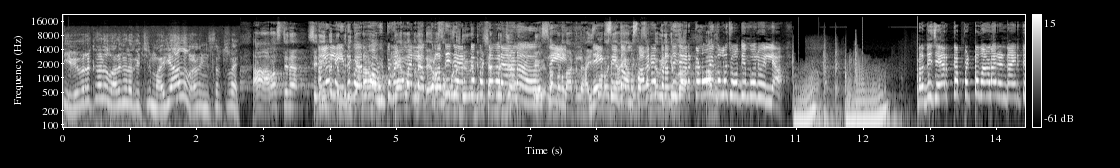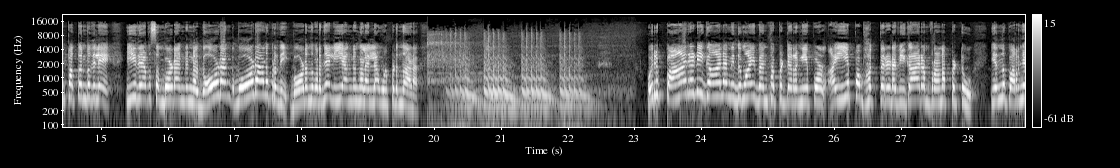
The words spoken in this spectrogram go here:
ഈ വിവരക്കേട് പറഞ്ഞതൊക്കെ ഇച്ചിരി മര്യാദ വേണം ഇൻസ്പെക്ടറെ ആ അറസ്റ്റിന് ശരിയും അല്ലല്ല തെറ്റും ഇത് വെറും വിധിക്കാനാണോ അഭിപ്രായമല്ല. കേരളത്തിലെ ദേവസ്വം പ്രതി ബോർഡ് ഡിവിഷൻ ബെഞ്ച് ചേർക്കപ്പെട്ടവരാണ് ശ്രീ നമ്മുടെ നാട്ടിൽ ഹൈക്കോടതി പ്രതി ചേർക്കപ്പെട്ടതാണ് രണ്ടായിരത്തി പത്തൊൻപതിലെ ഈ ദേവസ്വം ബോർഡ് അംഗങ്ങൾ. ബോർഡ് ബോർഡാണ് പ്രതി. ബോർഡ് എന്ന് പറഞ്ഞാൽ ഈ അംഗങ്ങളെല്ലാം ഉൾപ്പെടുന്നതാണ്. ഒരു പാരടി ഗാനം ഇതുമായി ബന്ധപ്പെട്ട് ഇറങ്ങിയപ്പോൾ അയ്യപ്പ ഭക്തരുടെ വികാരം വ്രണപ്പെട്ടു എന്ന് പറഞ്ഞ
